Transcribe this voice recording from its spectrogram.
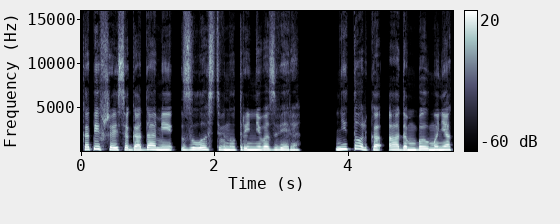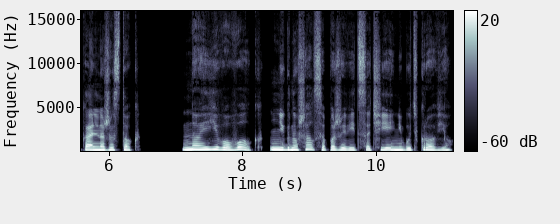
копившаяся годами злость внутреннего зверя. Не только Адам был маниакально жесток, но и его волк не гнушался поживиться чьей-нибудь кровью.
